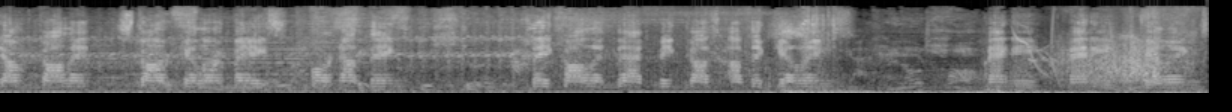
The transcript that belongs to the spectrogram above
don't call it Starkiller Base for nothing. They call it that because of the killings. Many, many killings.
